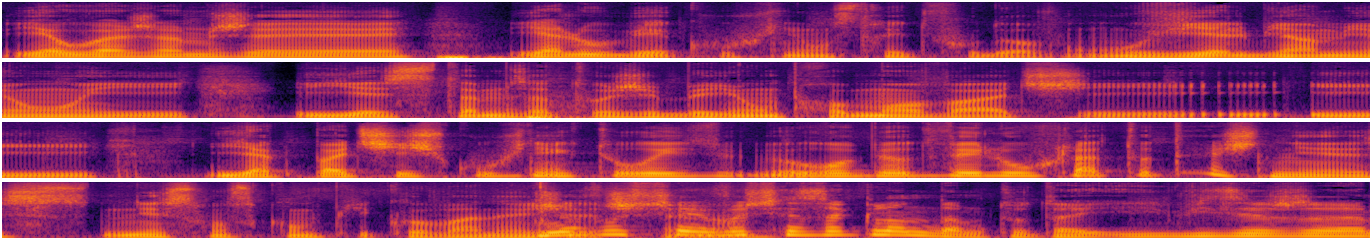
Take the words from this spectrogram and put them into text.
ja uważam, że ja lubię kuchnię street foodową. Uwielbiam ją i, i jestem za to, żeby ją promować. I, i, i jak patrzysz kuchnię, której robię od wielu lat, to też nie, nie są skomplikowane no rzeczy. Właśnie, no. właśnie zaglądam tutaj i widzę, że,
